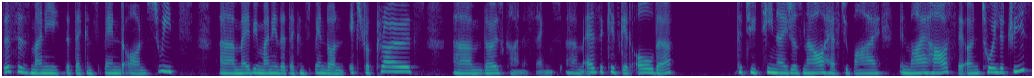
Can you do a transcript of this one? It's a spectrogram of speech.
this is money that they can spend on sweets, uh, maybe money that they can spend on extra clothes, um, those kind of things. Um, as the kids get older, the two teenagers now have to buy in my house their own toiletries.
